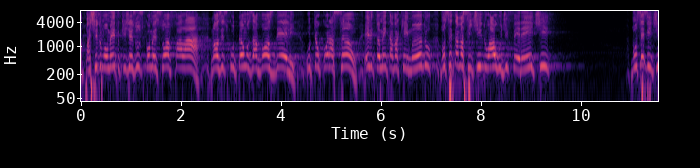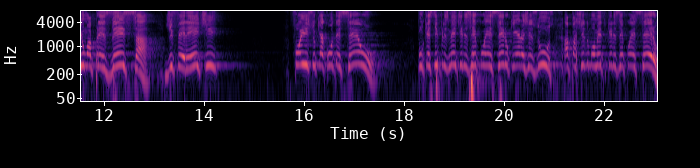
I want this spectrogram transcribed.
A partir do momento que Jesus começou a falar, nós escutamos a voz dele, o teu coração, ele também estava queimando, você estava sentindo algo diferente, você sentiu uma presença diferente. Foi isso que aconteceu, porque simplesmente eles reconheceram quem era Jesus. A partir do momento que eles reconheceram,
